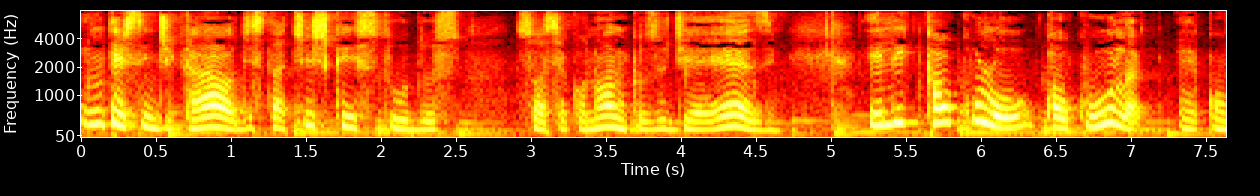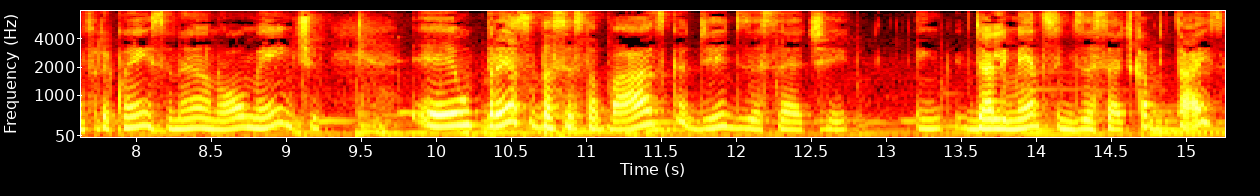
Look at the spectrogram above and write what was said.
Intersindical de Estatística e Estudos socioeconômicos, o DIEESE, ele calculou, calcula é, com frequência, né, anualmente, é, o preço da cesta básica de 17 de alimentos em 17 capitais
